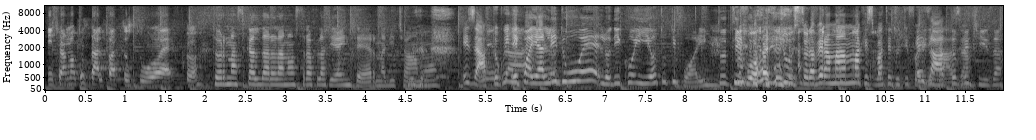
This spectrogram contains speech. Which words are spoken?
diciamo che sta al fatto suo, ecco. Torna a scaldare la nostra platea interna, diciamo. Esatto, quindi e poi alle due, lo dico io, tutti fuori. Tutti fuori. giusto, la vera mamma che sbatte tutti fuori esatto, di casa. precisa.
